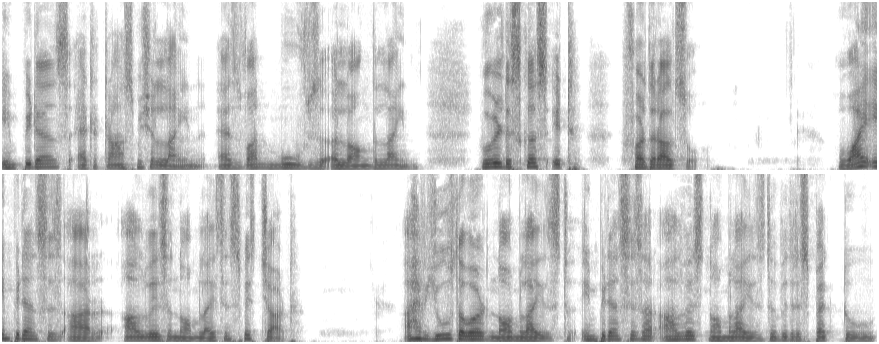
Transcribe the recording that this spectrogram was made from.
impedance at a transmission line as one moves along the line. We will discuss it further also. Why impedances are always normalized in Smith chart? I have used the word normalized. Impedances are always normalized with respect to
